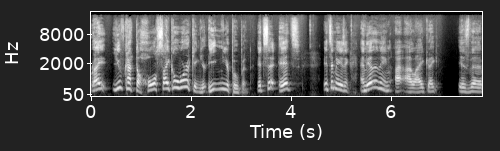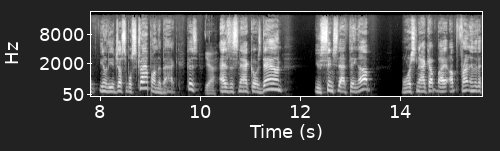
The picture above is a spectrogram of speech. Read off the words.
right? You've got the whole cycle working. You're eating, you're pooping. It's a, it's it's amazing. And the other thing I, I like like is the you know the adjustable strap on the back because Yeah. as the snack goes down, you cinch that thing up. More snack up by up front and the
